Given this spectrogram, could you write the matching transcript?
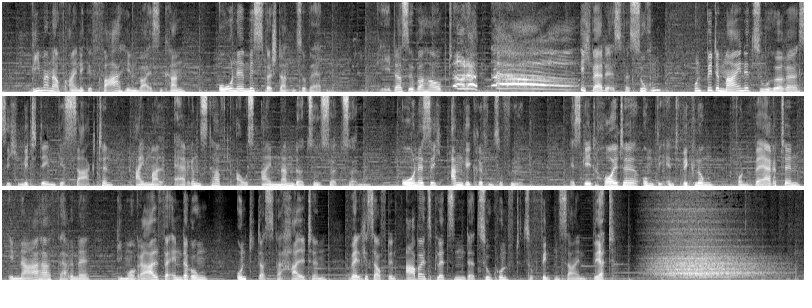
wie man auf eine Gefahr hinweisen kann, ohne missverstanden zu werden. Geht das überhaupt? Ich werde es versuchen und bitte meine Zuhörer, sich mit dem Gesagten einmal ernsthaft auseinanderzusetzen, ohne sich angegriffen zu fühlen. Es geht heute um die Entwicklung von Werten in naher Ferne, die Moralveränderung und das Verhalten, welches auf den Arbeitsplätzen der Zukunft zu finden sein wird.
